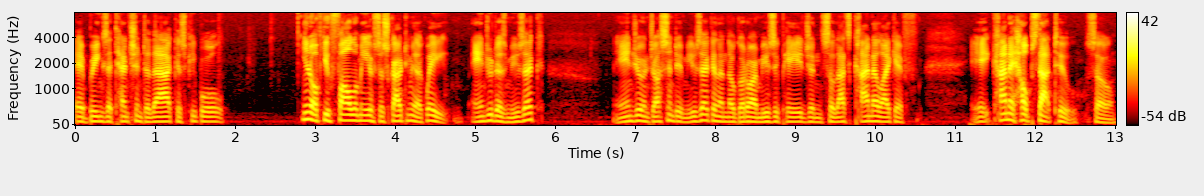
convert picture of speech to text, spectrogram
it brings attention to that because people, you know, if you follow me or subscribe to me, like, wait, Andrew does music, Andrew and Justin do music, and then they'll go to our music page, and so that's kind of like if it kind of helps that too. So.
